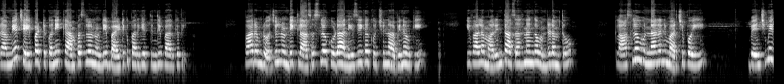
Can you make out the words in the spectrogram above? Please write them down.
రమ్య చేయి పట్టుకొని క్యాంపస్లో నుండి బయటకు పరిగెత్తింది భార్గవి. వారం రోజుల నుండి క్లాసెస్లో కూడా అనీజీగా కూర్చున్న అభినవ్కి ఇవాళ మరింత అసహనంగా ఉండడంతో క్లాస్లో ఉన్నానని మర్చిపోయి బెంచ్ మీద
